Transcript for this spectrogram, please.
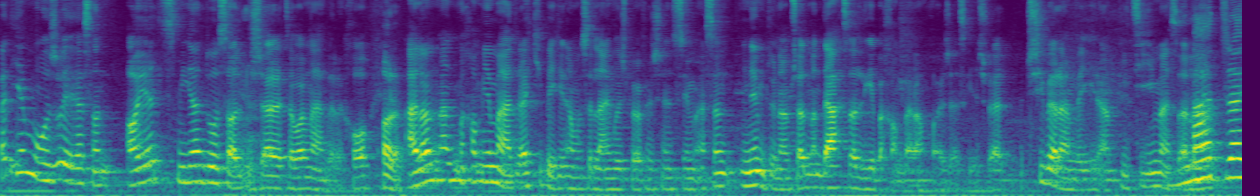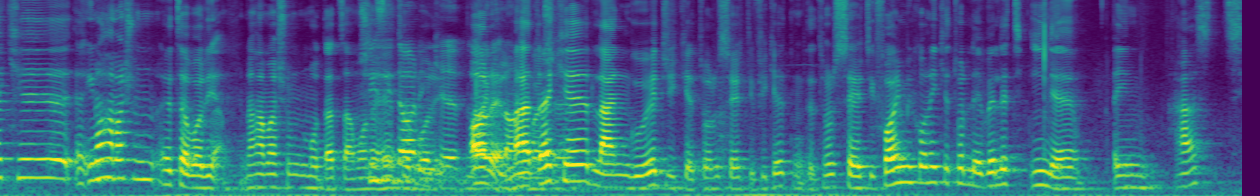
بعد یه موضوعی اصلا آیلتس میگن دو سال بیشتر اعتبار نداره خب؟ آره. الان من می‌خوام یه مدرکی بگیرم واسه language proficiency اصلا نمی‌دونم شاید من ده سال دیگه بخوام برم خارج از کشور. چی برم بگیرم؟ PTE مثلا؟ مدرک اینا همشون اعتباری هم. اینا همشون مدت زمان چیزی اعتباری. که آره مدرک؟ language ی که تو رو certificate میده تو رو certify می‌کنه که تو لولت اینه. این هست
